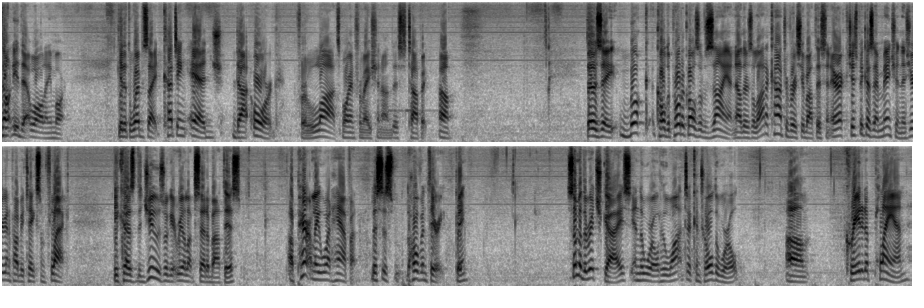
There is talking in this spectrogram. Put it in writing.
Don't need that wall anymore. Get at the website cuttingedge.org for lots more information on this topic. Oh. There's a book called The Protocols of Zion. Now, there's a lot of controversy about this, and Eric, just because I mentioned this, you're going to probably take some flack because the Jews will get real upset about this. Apparently, what happened, this is the Hovind theory, okay? Some of the rich guys in the world who want to control the world um, created a plan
